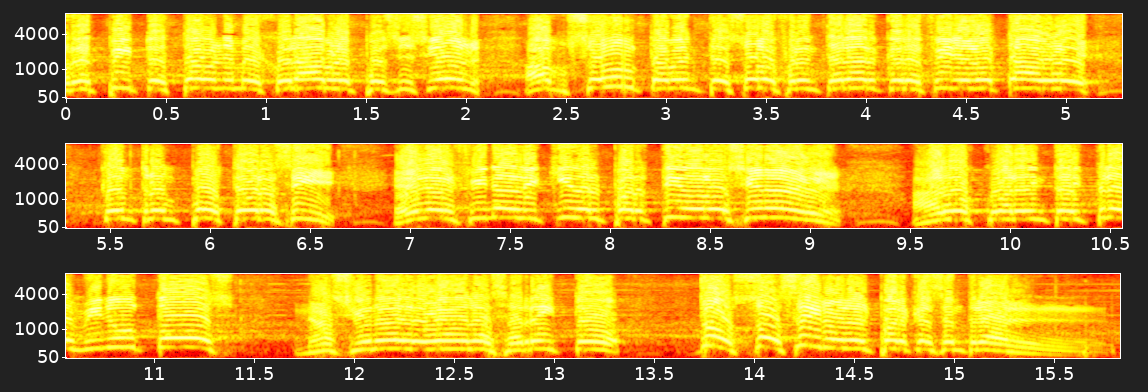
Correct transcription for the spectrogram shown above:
Repito, estaba en inmejorable posición. Absolutamente solo frente al arco. Define notable contra un poste. Ahora sí, en el final liquida el partido nacional. A los 43 minutos, Nacional le gana a Cerrito 2 a 0 en el Parque Central.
